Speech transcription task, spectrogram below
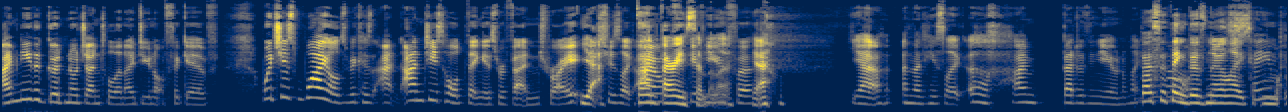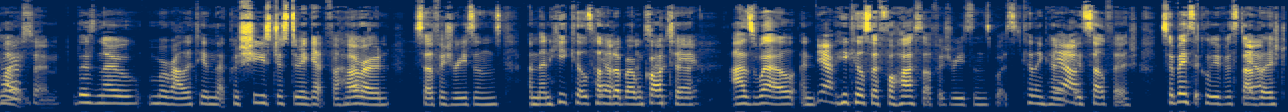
I'm neither good nor gentle, and I do not forgive." Which is wild because An- Angie's whole thing is revenge, right? Yeah, she's like, they're "I very forgive similar. You for... Yeah, yeah, and then he's like, "Ugh, I'm." Better than you, and I'm like, That's the thing, there's no, like, same m- like- person. there's no morality in that because she's just doing it for her No. own selfish reasons, and then he kills Helena Yeah, Bonham and so is Carter as well, and Yeah. he kills her for her selfish reasons, but killing her Yeah. is selfish. So basically, we've established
